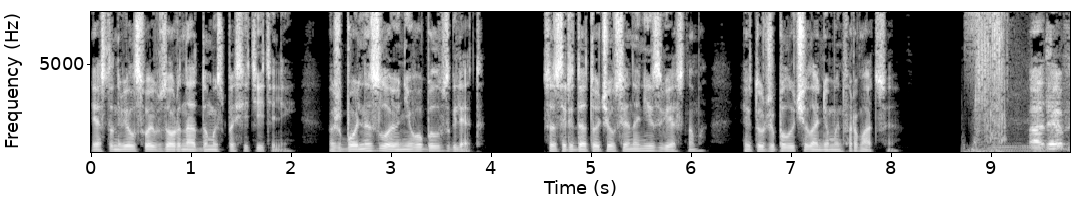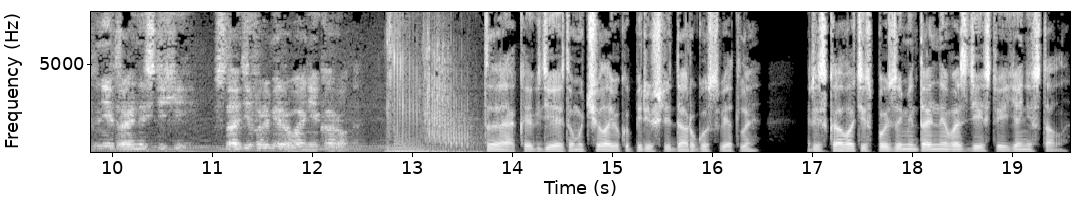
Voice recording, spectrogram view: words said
и остановил свой взор на одном из посетителей. Уж больно злой у него был взгляд. Сосредоточился на неизвестном и тут же получил о нем информацию. Адепт нейтральной стихии. В стадии формирования короны. Так, и где этому человеку перешли дорогу светлые? Рисковать, используя ментальное воздействие, я не стала,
